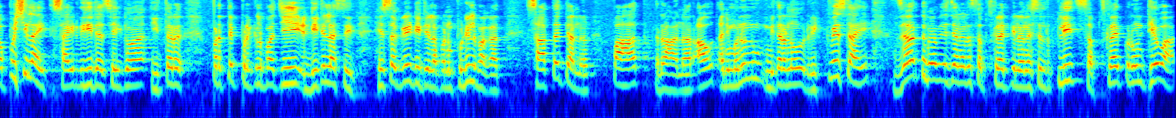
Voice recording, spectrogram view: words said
तपशील आहेत साईट व्हिजिट असेल किंवा इतर प्रत्येक प्रकल्पाची डिटेल असतील हे सगळे डिटेल आपण पुढील भागात सातत्यानं पाहत राहणार आहोत. आणि म्हणून मित्रांनो रिक्वेस्ट आहे जर तुम्ही आमच्या चॅनलला सबस्क्राईब केलं नसेल तर प्लीज सबस्क्राईब करून ठेवा.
